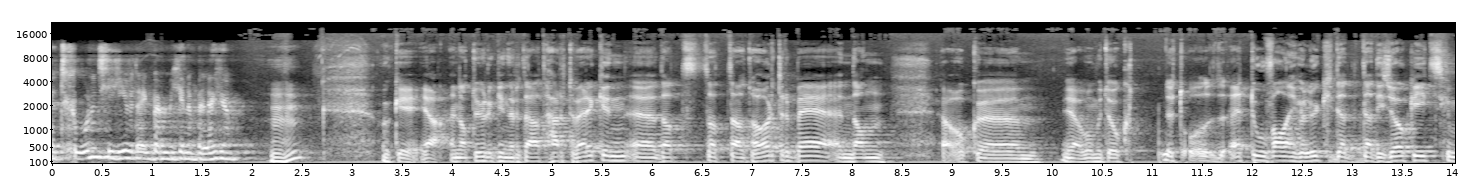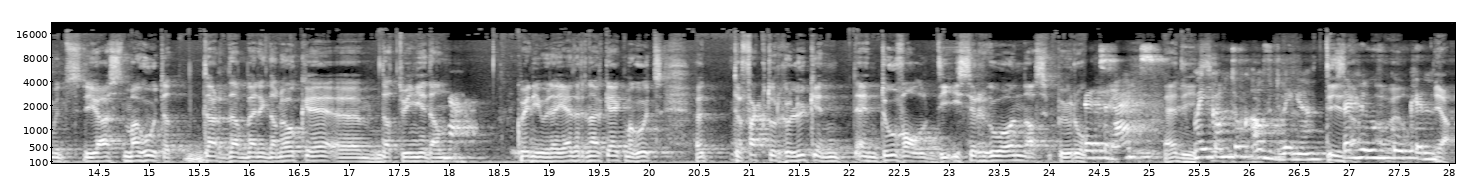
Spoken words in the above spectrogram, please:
het gewoon het gegeven dat ik ben beginnen beleggen. -hmm. Oké, okay, ja. En natuurlijk inderdaad hard werken, uh, dat, dat, dat hoort erbij. En dan ja, ook, uh, ja, we moeten ook het, het, toeval en geluk, dat, dat is ook iets. Je moet juist, maar goed, dat, daar, daar ben ik dan ook. Hè, uh, dat win je dan. Ik weet niet hoe jij er naar kijkt, maar goed, het, de factor geluk en, en toeval, die is er gewoon als puur op. Uiteraard. Maar je kan het ook afdwingen. Daar geloof ik ook in. Ja,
